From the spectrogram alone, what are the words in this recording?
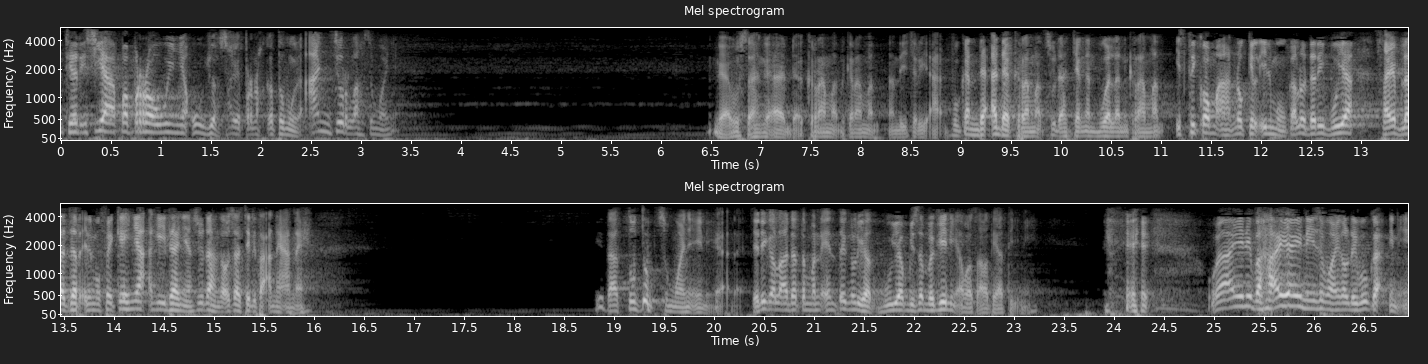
dari siapa perawinya. Oh ya saya pernah ketemu. Hancurlah semuanya. Enggak usah, enggak ada keramat-keramat nanti cerita. Bukan enggak ada keramat, sudah jangan bualan keramat. Istiqomah, nukil ilmu. Kalau dari Buya, saya belajar ilmu fikihnya, akidahnya, sudah enggak usah cerita aneh-aneh. Kita tutup semuanya ini ada. Jadi kalau ada teman ente ngelihat Buya bisa begini, awas hati-hati ini. Wah, ini bahaya ini semuanya kalau dibuka ini.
